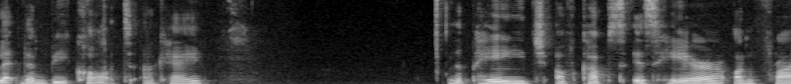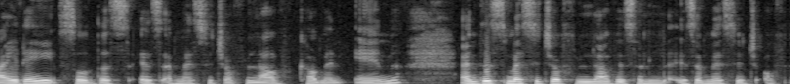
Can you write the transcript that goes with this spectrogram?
Let them be caught okay the page of cups is here on Friday so this is a message of love coming in. And this message of love is a, is a message of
